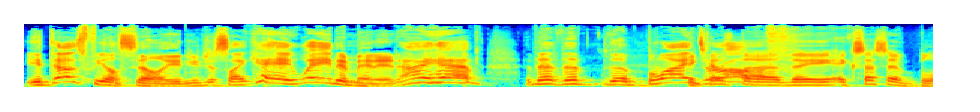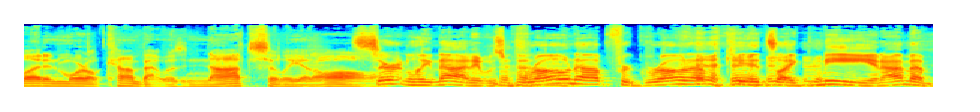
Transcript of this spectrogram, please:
it does feel silly, and you're just like, "Hey, wait a minute! I have the the the blinds Because are the, off." the excessive blood in Mortal Kombat was not silly at all. Certainly not. It was grown up for grown up kids like me, and I'm a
